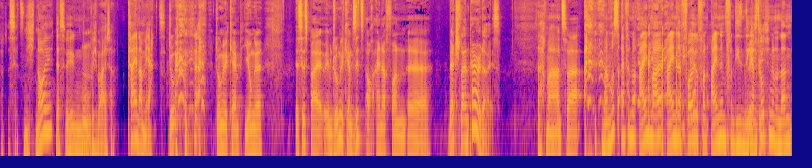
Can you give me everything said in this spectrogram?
Das ist jetzt nicht neu, deswegen Hm. ich weiter. Keiner merkt's. Dschung- Dschungelcamp, Junge. Es ist bei, im Dschungelcamp sitzt auch einer von äh, Bachelor in Paradise. Sag mal, Und zwar, man muss einfach nur einmal eine Folge von einem von diesen Dingern Richtig. gucken und dann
